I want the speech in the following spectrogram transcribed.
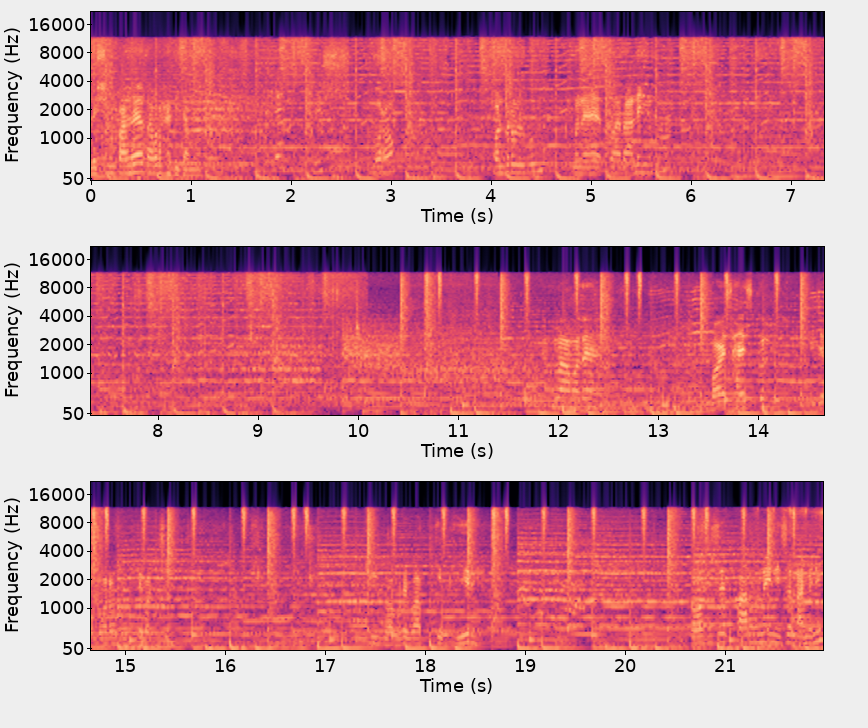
লেশন পার হয়ে, তারপর হাঁটি যাব। বড় কন্ট্রোল রুম মানে তোমার রানিং রুম আমাদের বয়েজ হাই স্কুল এই যে বড় দেখতে পাচ্ছি। কি বাপরে বাপ, কি ভিড়। অবশেষে পার হয়ে নিচে নামিনি।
